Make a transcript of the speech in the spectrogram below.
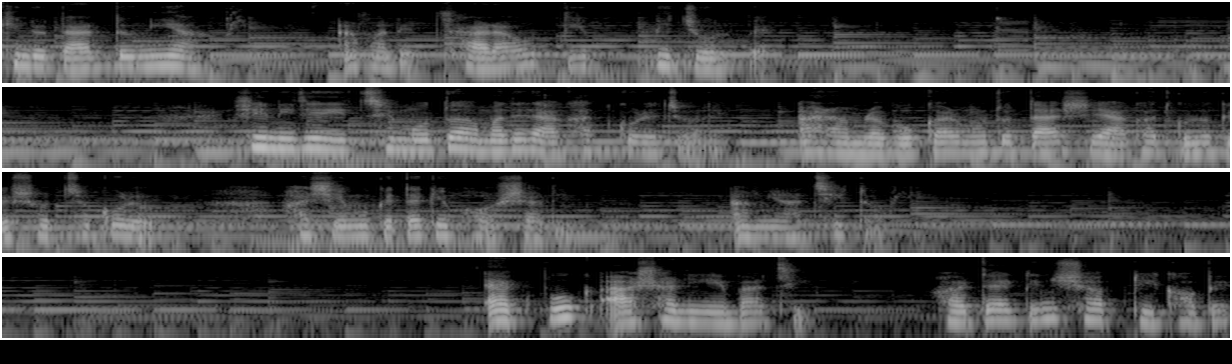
কিন্তু তার দুনিয়া আমাদের ছাড়াও দিব্যি চলবে। সে নিজের ইচ্ছে মতো আমাদের আঘাত করে চলে। আর আমরা বোকার মতো তার সে আঘাতগুলোকে সহ্য করেও হাসি মুখে তাকে ভরসা দিই। আমি আছি তো। এক বুক আশা নিয়ে বাঁচি। হয়তো একদিন সব ঠিক হবে।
